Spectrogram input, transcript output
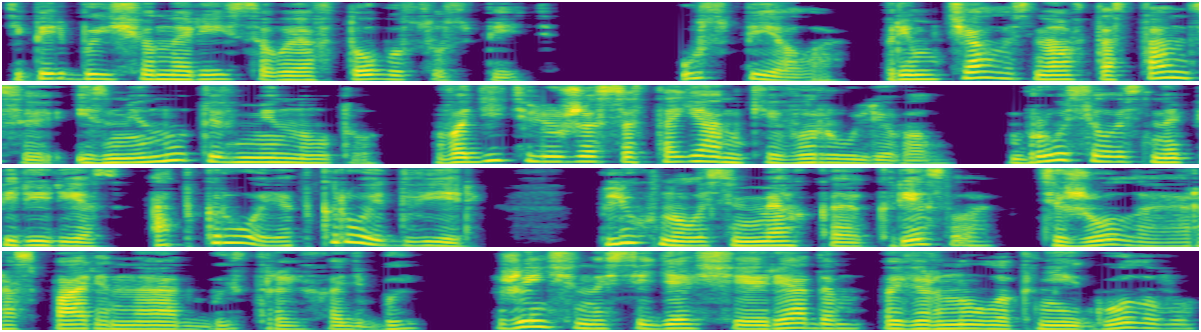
Теперь бы еще на рейсовый автобус успеть. Успела. Примчалась на автостанцию из минуты в минуту. Водитель уже со стоянки выруливал. Бросилась на перерез. «Открой, открой дверь!» Плюхнулась в мягкое кресло, тяжелое, распаренное от быстрой ходьбы. Женщина, сидящая рядом, повернула к ней голову,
